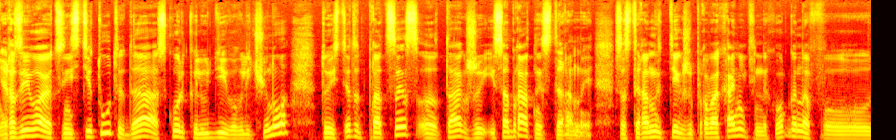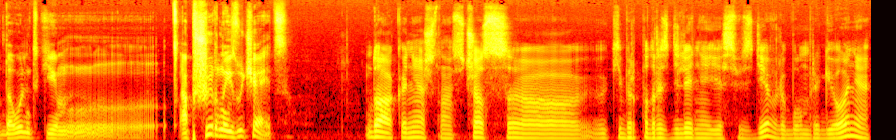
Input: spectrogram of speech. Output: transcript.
развиваются институты, да, сколько людей вовлечено, то есть этот процесс э, также и с обратной стороны, со стороны тех же правоохранительных органов э, довольно-таки э, обширно изучается. Да, конечно. Сейчас э, киберподразделения есть везде, в любом регионе.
